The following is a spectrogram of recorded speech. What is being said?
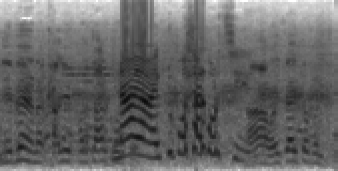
নেবে না খালি প্রচার না না, একটু প্রচার করছি। হ্যাঁ ওইটাই তো বলছি।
